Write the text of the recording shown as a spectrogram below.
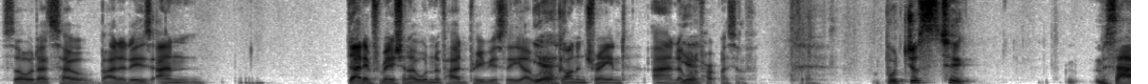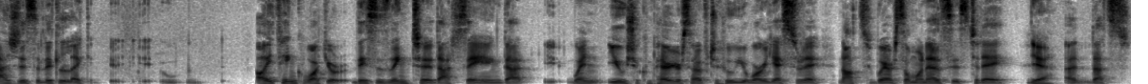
So that's how bad it is. And that information I wouldn't have had previously. I would Yeah. have gone and trained, and I Yeah. would have hurt myself. But just to massage this a little, like I think what you're this is linked to that saying that when you should compare yourself to who you were yesterday, not to where someone else is today. Yeah. And that's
